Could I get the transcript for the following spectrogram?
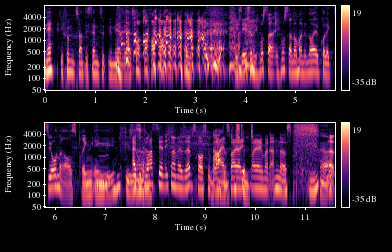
nee, die 25 Cent sind mir mehr wert. Ich sehe schon, ich muss da, ich muss da nochmal eine neue Kollektion rausbringen irgendwie. Dieses Also du hast sie ja nicht mal mehr selbst rausgebracht, Nein, das war, das ja, war ja jemand anders. Ja. Äh,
